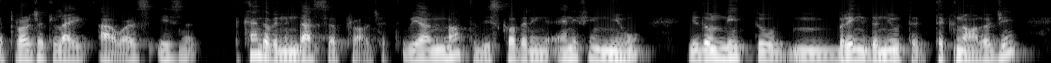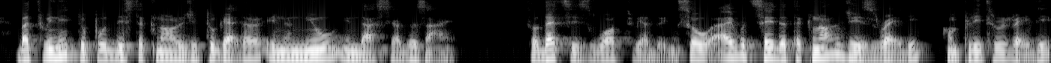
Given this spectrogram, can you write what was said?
a project like ours is a kind of an industrial project. We are not discovering anything new. You don't need to mm, bring the new te technology, but we need to put this technology together in a new industrial design. So that is what we are doing. So I would say the technology is ready, completely ready.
